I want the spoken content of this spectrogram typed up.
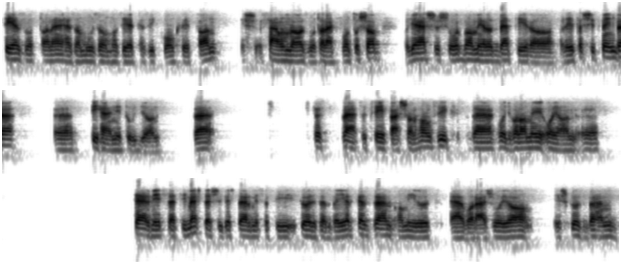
célzottan ehhez a múzeumhoz érkezik konkrétan, és számomra az volt a legfontosabb, hogy elsősorban mielőtt betér a létesítménybe, pihenni tudjon. De lehet, hogy tréfásan hangzik, de hogy valami olyan ö, természeti, mesterséges természeti környezetbe érkezzen, ami őt elvarázsolja és közben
